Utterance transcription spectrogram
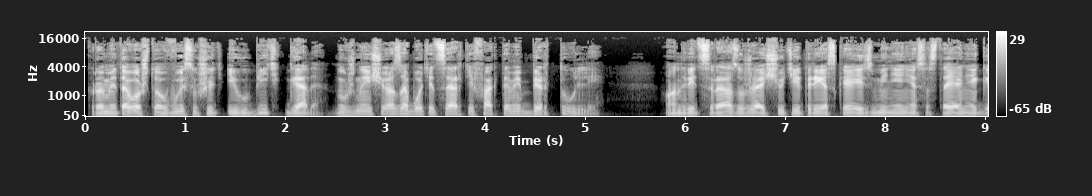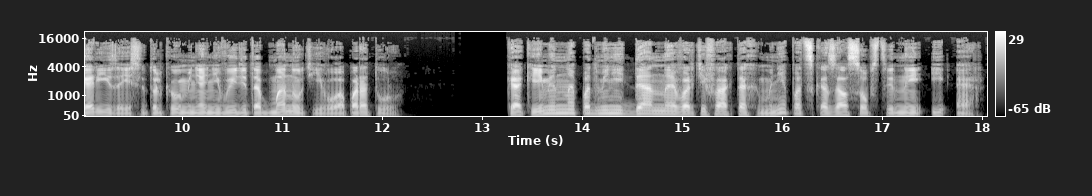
Кроме того, что высушить и убить гада, нужно еще озаботиться артефактами Бертулли. Он ведь сразу же ощутит резкое изменение состояния Гориза, если только у меня не выйдет обмануть его аппаратуру. Как именно подменить данное в артефактах, мне подсказал собственный ИР.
